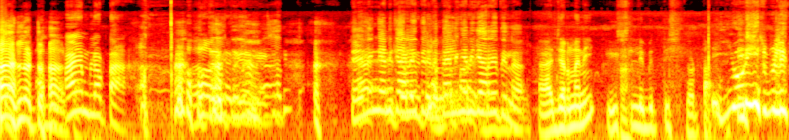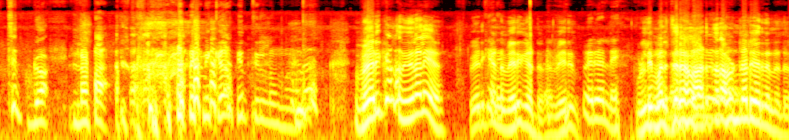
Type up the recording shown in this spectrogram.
I am Lotta. I am Lotta Telugu എനിക്ക് അറിയത്തില്ല തെലുങ്ക് എനിക്ക് അറിയത്തില്ല. ജർമ്മനി നീരളിയോ പേടിക്കണ്ട വരും കേട്ടോ വരും. വരുമല്ലേ പുള്ളി മത്സരം അടുത്ത റൗണ്ടിൽ വരുന്നുണ്ട്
